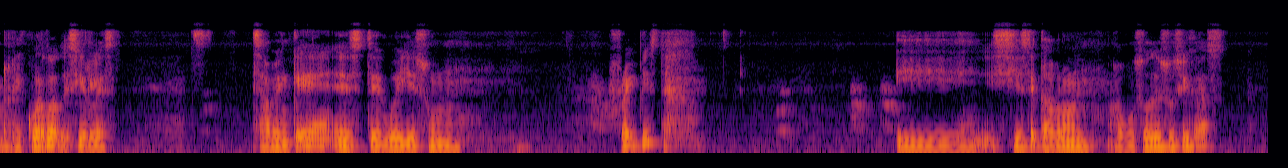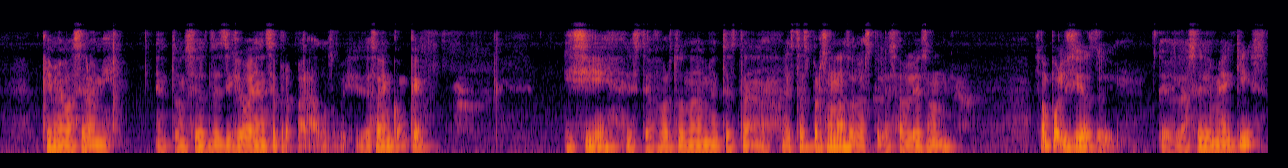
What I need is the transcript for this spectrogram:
recuerdo decirles, ¿saben qué? Este güey es un rapist. Y si este cabrón abusó de sus hijas, ¿qué me va a hacer a mí? Entonces les dije, váyanse preparados, güey. Ya saben con qué. Y sí, este, afortunadamente esta, estas personas a las que les hablé son, son policías de, de la CDMX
